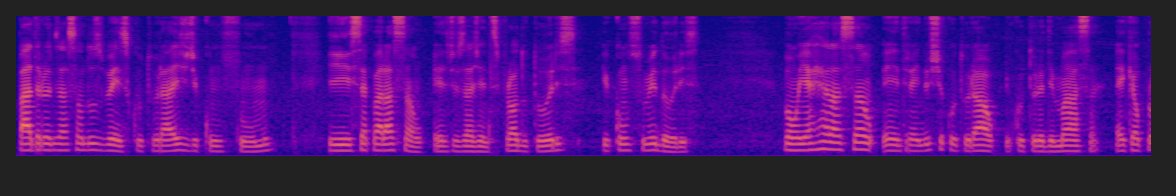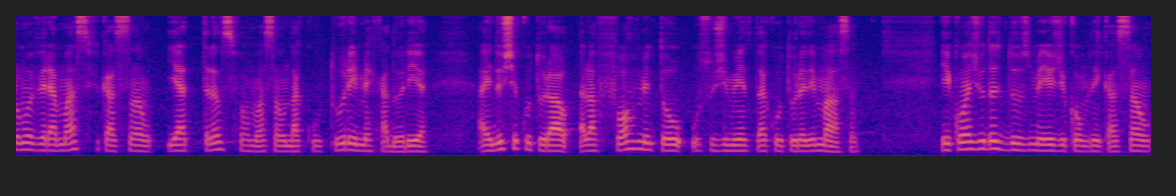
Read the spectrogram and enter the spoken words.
padronização dos bens culturais de consumo e separação entre os agentes produtores e consumidores. Bom, e a relação entre a indústria cultural e cultura de massa é que ao promover a massificação e a transformação da cultura em mercadoria, a indústria cultural ela fomentou o surgimento da cultura de massa. E com a ajuda dos meios de comunicação,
